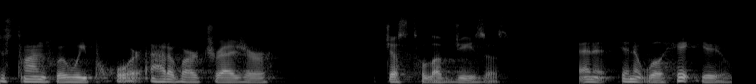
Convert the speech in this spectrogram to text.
just times where we pour out of our treasure just to love Jesus. And it, and it will hit you.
